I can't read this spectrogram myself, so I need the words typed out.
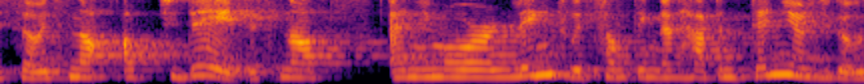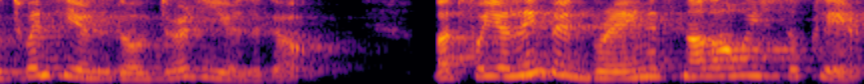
So it's not up to date. It's not anymore linked with something that happened 10 years ago, 20 years ago, 30 years ago. But for your limbic brain, it's not always so clear.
